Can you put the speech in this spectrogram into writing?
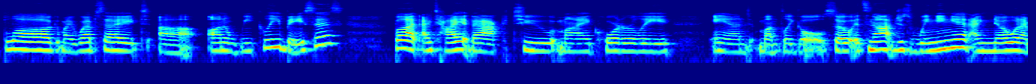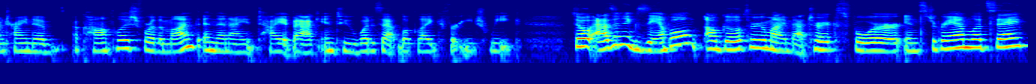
blog, my website uh, on a weekly basis but I tie it back to my quarterly and monthly goals. So it's not just winging it. I know what I'm trying to accomplish for the month, and then I tie it back into what does that look like for each week. So, as an example, I'll go through my metrics for Instagram, let's say,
